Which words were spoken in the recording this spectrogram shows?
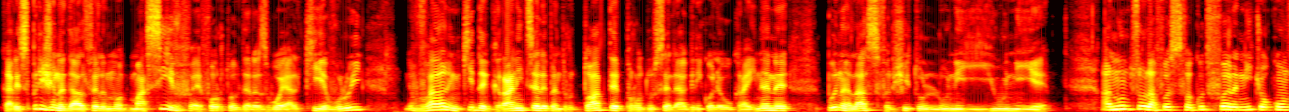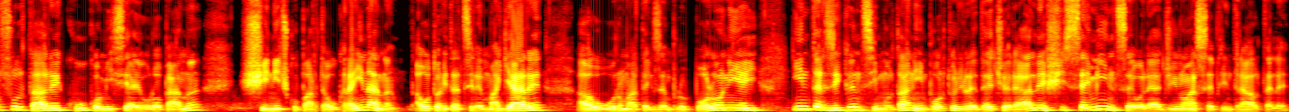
care sprijină de altfel în mod masiv efortul de război al Kievului, va închide granițele pentru toate produsele agricole ucrainene până la sfârșitul lunii iunie. Anunțul a fost făcut fără nicio consultare cu Comisia Europeană și nici cu partea ucraineană. Autoritățile maghiare au urmat exemplul Poloniei, interzicând simultan importurile de cereale și semințe oleaginoase, printre altele.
